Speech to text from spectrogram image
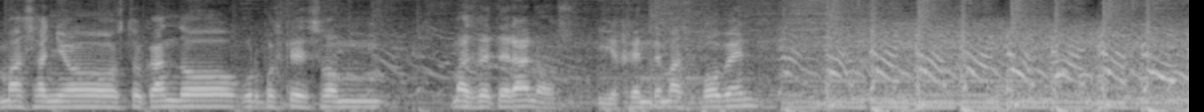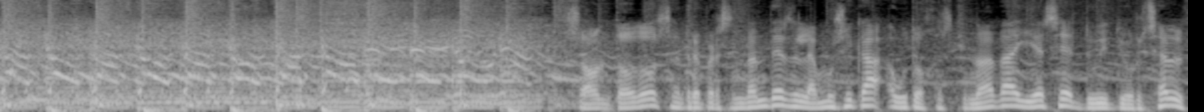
más años tocando, grupos que son más veteranos y gente más joven. Son todos representantes de la música autogestionada y ese do it yourself,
